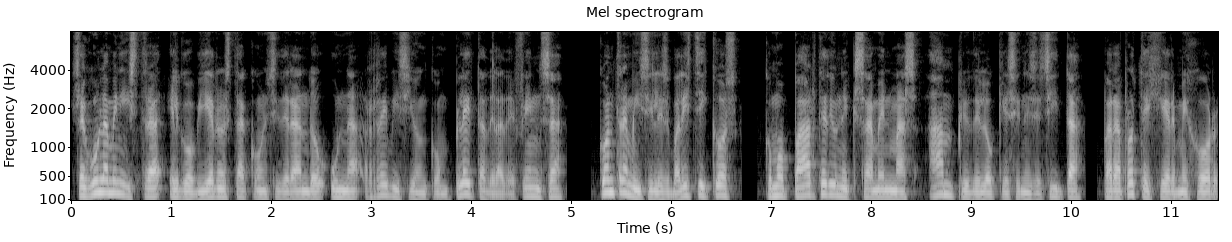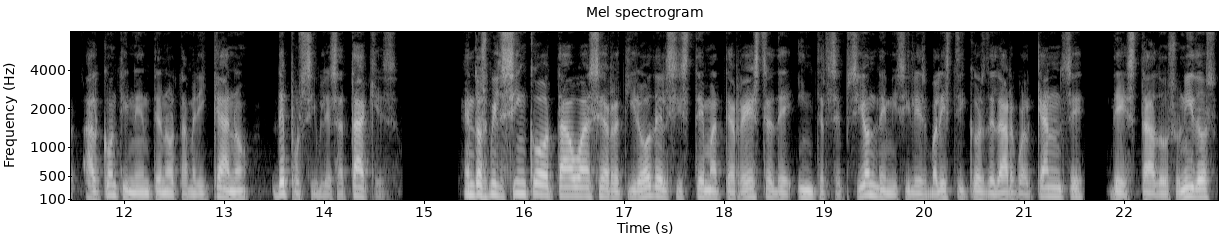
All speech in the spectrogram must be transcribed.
Según la ministra, el gobierno está considerando una revisión completa de la defensa contra misiles balísticos como parte de un examen más amplio de lo que se necesita para proteger mejor al continente norteamericano de posibles ataques. En 2005, Ottawa se retiró del sistema terrestre de intercepción de misiles balísticos de largo alcance de Estados Unidos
